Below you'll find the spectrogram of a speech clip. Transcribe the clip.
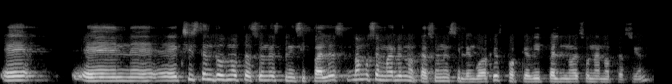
Eh, eh, existen dos notaciones principales. Vamos a llamarle notaciones y lenguajes porque DeepL no es una notación.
